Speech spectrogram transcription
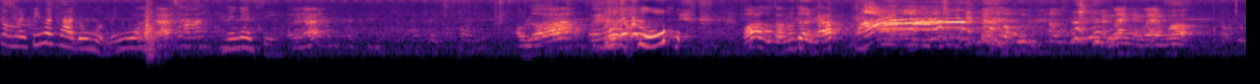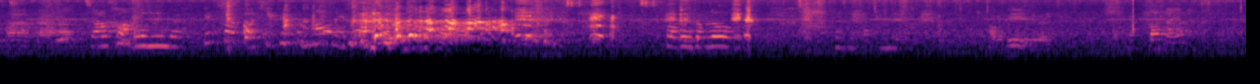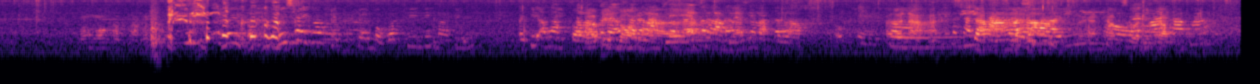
ทำไมพี่พชาดูเหมือนไม่ง่วอะงไรนะนั่นน่ะสิ อะไรนะ เอาเหรอโอ้โห พ่อสุขสันต์วันเกิดครับขอบคุณครับแข็งแรงแข็งแรงพ่อขอบคุณมากครับชอบขออุ้มด้วยพี่ชอบขอคลิปให้คุณพ่อหน่อยค่ะขอบคุณครับลูกของพี่เลยตอนไหนอะมองมองคำถามไม่ใช่ก็เห็นเฟนบอกว่าที่นี่มาที่ไปที่อะไรก่อนครับพี่ก่อนสมาลับแล้วสลับแล้วสลับสลับโอเคอะไรนะจ้าจ้าเจอกันครับสวัสดีครับ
